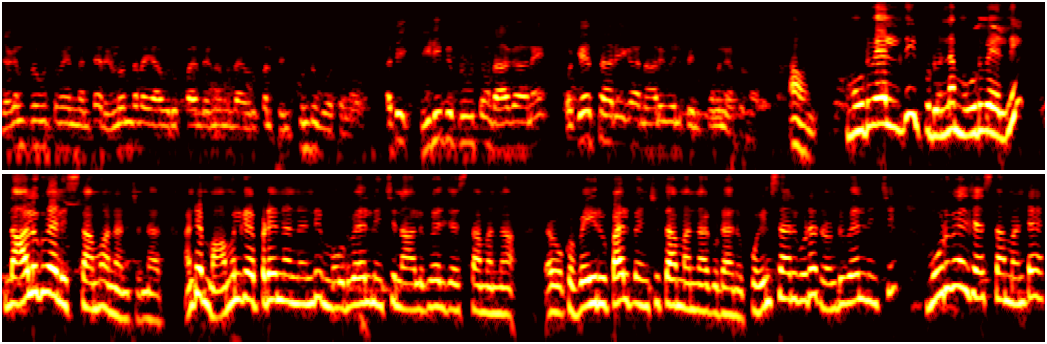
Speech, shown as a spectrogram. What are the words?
జగన్ ప్రభుత్వం ఏంటంటే రెండు వందల యాభై రూపాయలు రెండు వందల యాభై రూపాయలు పెంచుకుంటూ పోతున్నారు. అది టీడీపీ ప్రభుత్వం రాగానే ఒకేసారిగా నాలుగు వేలు పెంచుతామని అంటున్నారు. అవును. మూడు వేలది ఇప్పుడున్న మూడు వేలని నాలుగు వేలు ఇస్తాము అని అంటున్నారు. అంటే మామూలుగా ఎప్పుడైనానండి మూడు వేల నుంచి నాలుగు వేలు చేస్తామన్నా ఒక వెయ్యి రూపాయలు పెంచుతామన్నా కూడాను. పోయినసారి కూడా రెండు వేల నుంచి మూడు వేలు చేస్తామంటే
